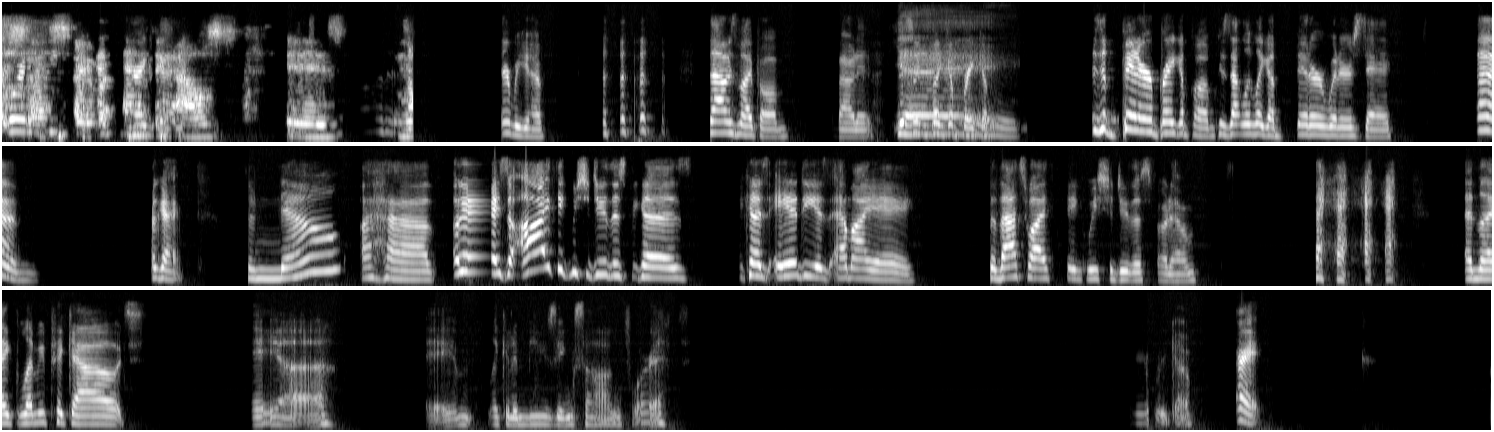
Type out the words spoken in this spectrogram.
or indeed anything else is There we go. that was my poem about it. This looks like a breakup. It's a bitter breakup poem because that looked like a bitter winter's day. Um. Okay. So now I have. Okay. So I think we should do this because because Andy is MIA. So that's why I think we should do this photo. and like, let me pick out a uh, a like an amusing song for it. Here we go. All right.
